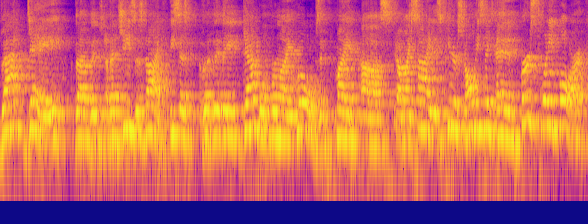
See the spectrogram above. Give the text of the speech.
that day the, the, that Jesus died. He says, they gamble for my robes and my, uh, uh, my side is pierced and all these things. And in verse 24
